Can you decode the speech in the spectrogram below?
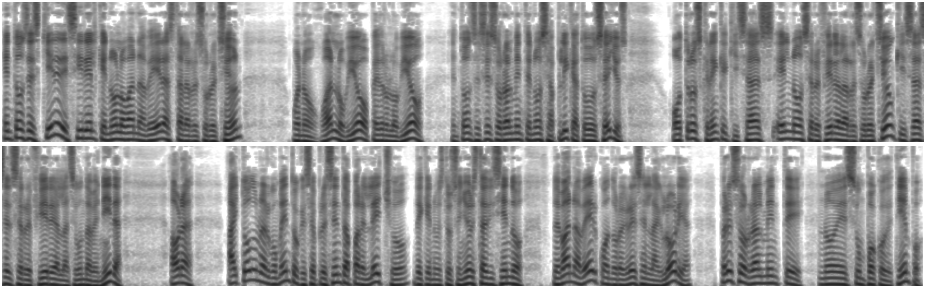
Entonces, ¿quiere decir él que no lo van a ver hasta la resurrección? Bueno, Juan lo vio, Pedro lo vio. Entonces eso realmente no se aplica a todos ellos. Otros creen que quizás él no se refiere a la resurrección, quizás él se refiere a la segunda venida. Ahora, hay todo un argumento que se presenta para el hecho de que nuestro Señor está diciendo, me van a ver cuando regrese en la gloria. Pero eso realmente no es un poco de tiempo.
